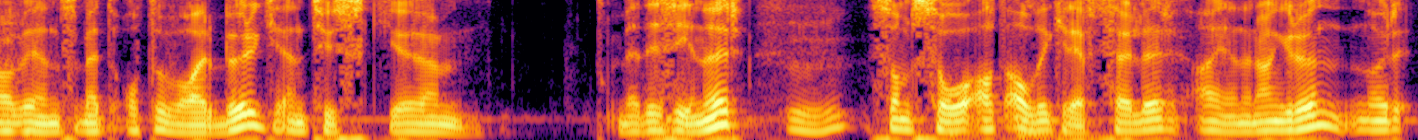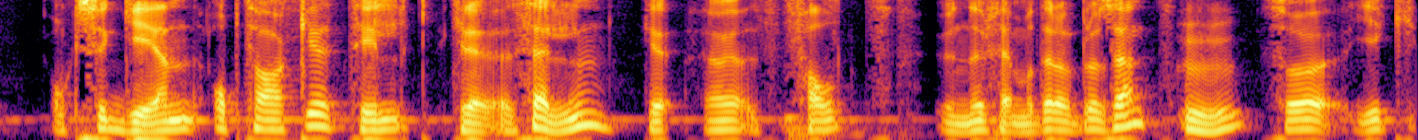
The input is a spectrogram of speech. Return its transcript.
av en som het Otto Warburg, en tysk uh, medisiner, som så at alle kreftceller av en eller annen grunn, når oksygenopptaket til cellen falt under 35 mm. så gikk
